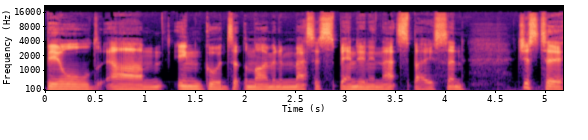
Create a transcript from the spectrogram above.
build um, in goods at the moment and massive spending in that space. And just to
